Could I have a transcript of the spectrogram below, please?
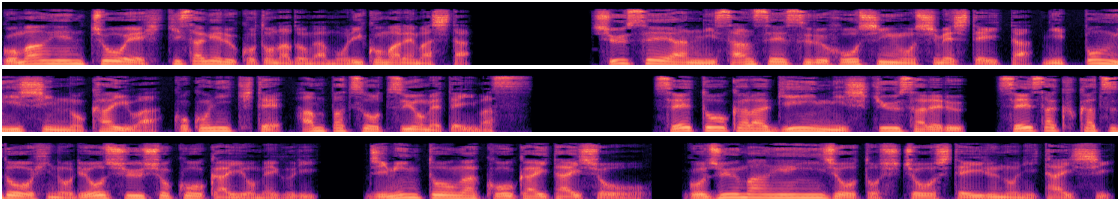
5万円超へ引き下げることなどが盛り込まれました。修正案に賛成する方針を示していた日本維新の会はここに来て反発を強めています。政党から議員に支給される政策活動費の領収書公開をめぐり、自民党が公開対象を50万円以上と主張しているのに対し、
